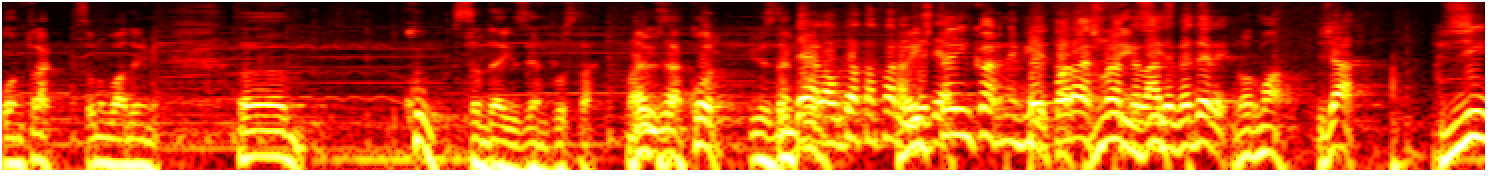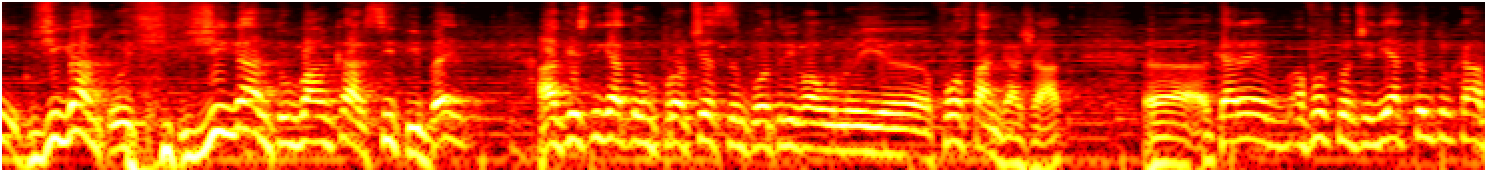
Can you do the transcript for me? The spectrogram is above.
contract, să nu vadă nimic. Uh, cum să dai exemplu ăsta? Da, eu sunt de acord. Eu sunt de De-aia acord. l-au dat afară Aici imediat. stai în carne vie. Pe făraș, tată, nu frate, la există. revedere. Normal. Ja. Gi- gigantul, uite, gigantul bancar Citibank a câștigat un proces împotriva unui uh, fost angajat uh, care a fost concediat pentru că a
